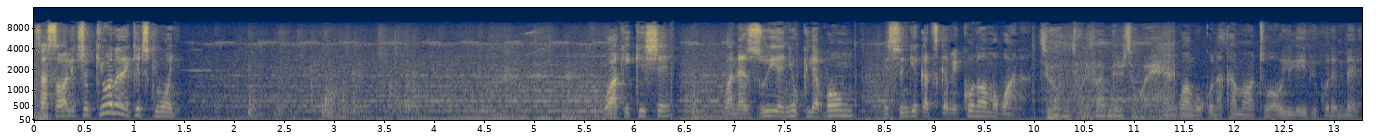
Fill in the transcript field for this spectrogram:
Sasa walichokiona ni kitu kimoja, wahakikishe wanazuia nuclear bomb isiingie katika mikono ya bwana. Two of them 25 meters away. Mungu wangu, kuna kama watu wawili hivi kule mbele.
